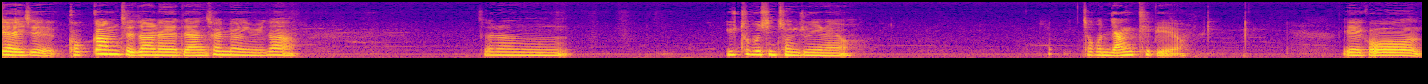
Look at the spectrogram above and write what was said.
예, 이제 겉감 재단에 대한 설명입니다. 저는 유튜브 신청 중이네요. 저건 양팁이에요. 예, 이거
